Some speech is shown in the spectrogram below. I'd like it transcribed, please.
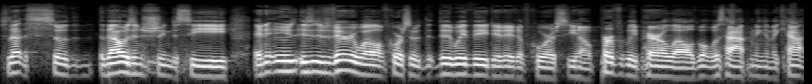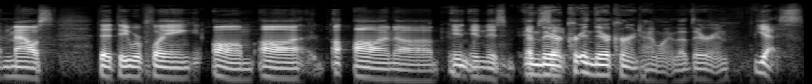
So that so that was interesting to see, and it was it was very well. Of course, it, the way they did it, of course, you know, perfectly paralleled what was happening in the cat and mouse that they were playing um on on uh in, in this In their in their current timeline that they're in. yes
